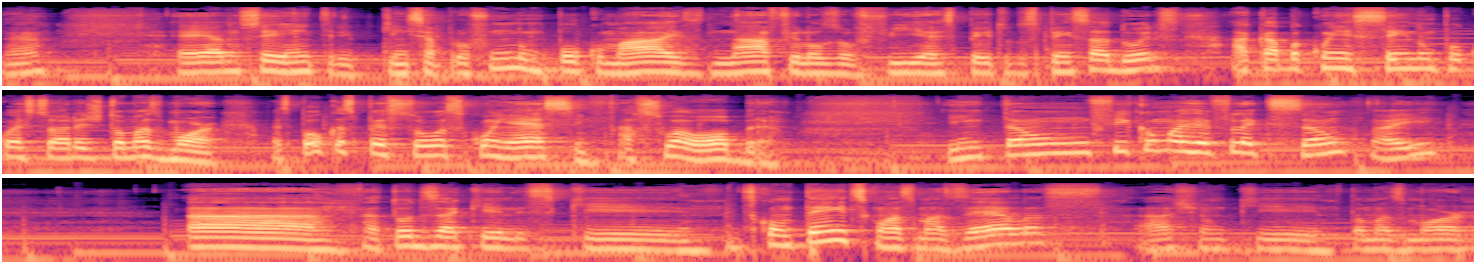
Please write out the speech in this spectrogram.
né? É, a não ser entre quem se aprofunda um pouco mais na filosofia a respeito dos pensadores, acaba conhecendo um pouco a história de Thomas More, mas poucas pessoas conhecem a sua obra. Então fica uma reflexão aí a, a todos aqueles que descontentes com as mazelas, acham que Thomas More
